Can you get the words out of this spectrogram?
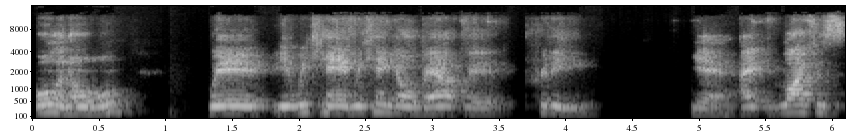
all in all, we're yeah we can we can go about. We're pretty yeah, I, life is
